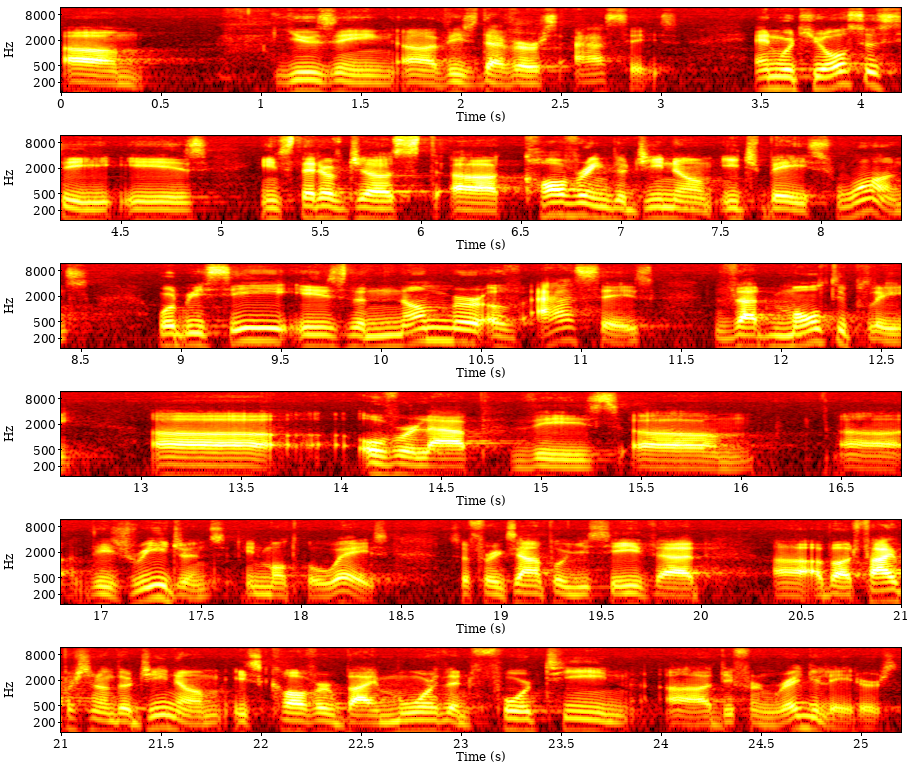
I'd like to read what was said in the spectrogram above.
um, using uh, these diverse assays. And what you also see is instead of just uh, covering the genome each base once, what we see is the number of assays that multiply uh, overlap these, um, uh, these regions in multiple ways. So for example, you see that uh, about 5% of the genome is covered by more than 14 uh, different regulators.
